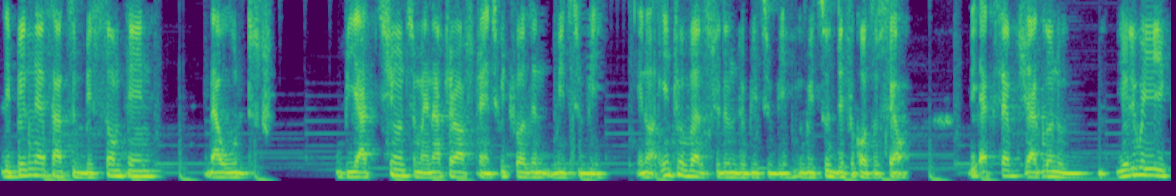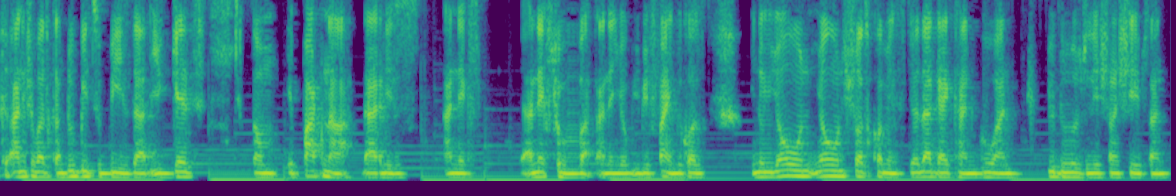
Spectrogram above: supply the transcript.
the business had to be something that would be attuned to my natural strength, which wasn't B2B. You know, introverts shouldn't do B2B. It would be too difficult to sell. Except you are going to, the only way you, an introvert can do B2B is that you get some a partner that is an ex, an extrovert, and then you'll, you'll be fine because you know your own your own shortcomings. The other guy can go and do those relationships, and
